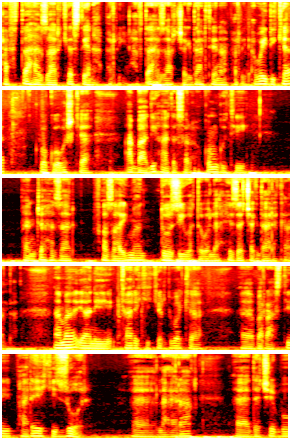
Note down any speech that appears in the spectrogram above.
حەفتا هەزار کەس تێناپەری، حەفتا هەزار چەکدار تێناپەری. ئەوەی دیکە وەکو ئەوەش کە عەبادی هاتە سەر حوکم گوتی پەنجا هەزار فەزاییمان دۆزیوەتەوە لە هێزە چەکدارەکاندا. ئەمە ینی کارێکی کردووە کە بەڕاستی پارەیەکی زۆر لە عێراق دەچێ بۆ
